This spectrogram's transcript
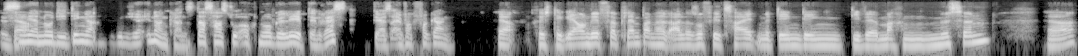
Es ja. sind ja nur die Dinge, an die du dich erinnern kannst. Das hast du auch nur gelebt. Den Rest, der ist einfach vergangen. Ja, richtig. Ja, und wir verplempern halt alle so viel Zeit mit den Dingen, die wir machen müssen. Ja,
